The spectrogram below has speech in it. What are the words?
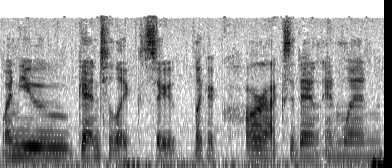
when you get into like say like a car accident and when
